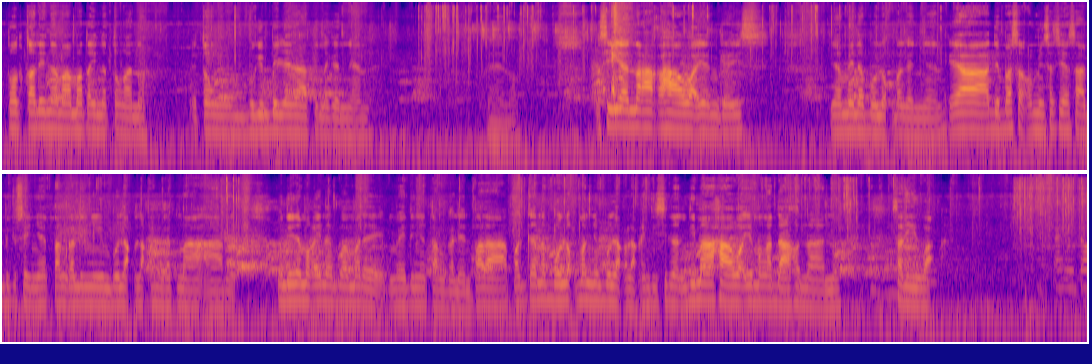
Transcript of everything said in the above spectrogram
totally namamatay na tong ano. Itong bugimbilya natin na ganyan. Ayan oh. Kasi yan nakakahawa yan guys. Yan may nabulok na ganyan. Kaya 'di ba sa kuminsan sinasabi ko sa inyo, tanggalin niyo yung bulaklak hangga't maaari. Kung hindi naman kayo nagmamadali, pwede niyo tanggalin para pagka nabulok man yung bulaklak, hindi sila hindi mahahawa yung mga dahon na ano, saliwa. Ano ito?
